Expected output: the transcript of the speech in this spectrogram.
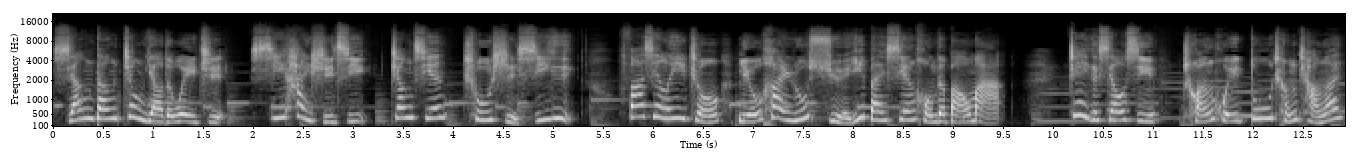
相当重要的位置。西汉时期，张骞出使西域，发现了一种流汗如血一般鲜红的宝马。这个消息传回都城长安，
